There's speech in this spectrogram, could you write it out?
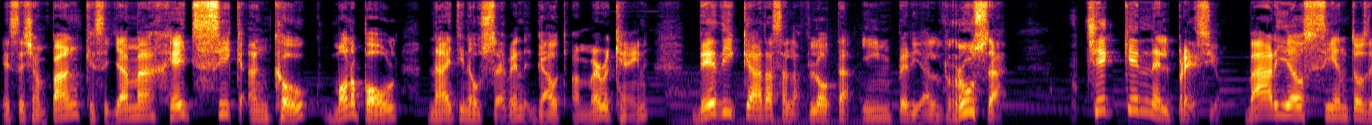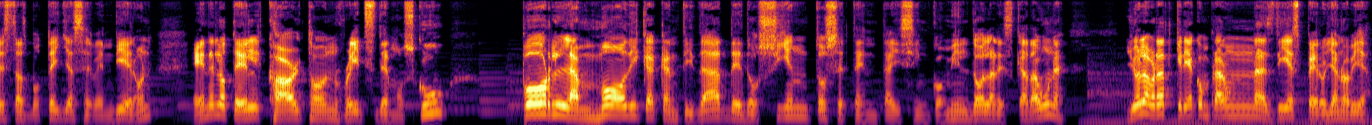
Ese champán que se llama Hate Sick and Coke Monopole 1907 Gout American, dedicadas a la flota imperial rusa. Chequen el precio. Varios cientos de estas botellas se vendieron en el Hotel Carlton Ritz de Moscú por la módica cantidad de 275 mil dólares cada una. Yo la verdad quería comprar unas 10, pero ya no había,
